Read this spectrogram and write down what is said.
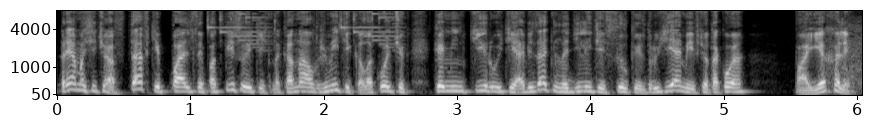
прямо сейчас. Ставьте пальцы, подписывайтесь на канал, жмите колокольчик, комментируйте, обязательно делитесь ссылкой с друзьями и все такое. Поехали!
